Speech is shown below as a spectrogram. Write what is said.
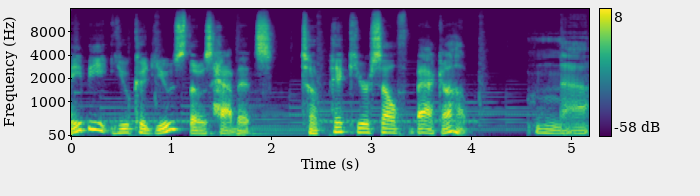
maybe you could use those habits to pick yourself back up. Nah.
